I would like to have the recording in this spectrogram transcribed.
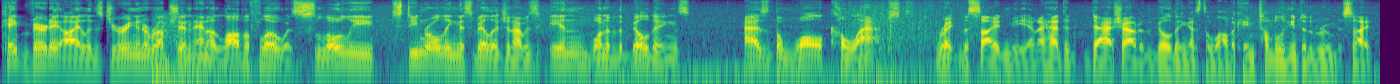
Cape Verde Islands during an eruption, and a lava flow was slowly steamrolling this village, and I was in one of the buildings as the wall collapsed. right beside me, and I had to dash out of the building as the lava came tumbling into the room beside. me.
